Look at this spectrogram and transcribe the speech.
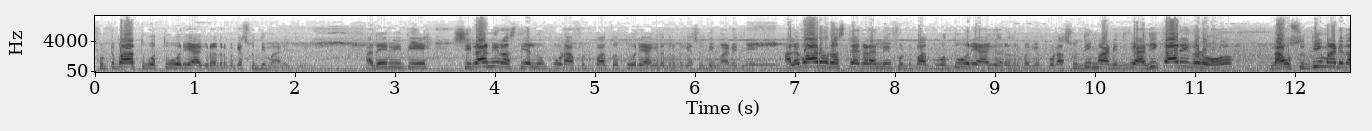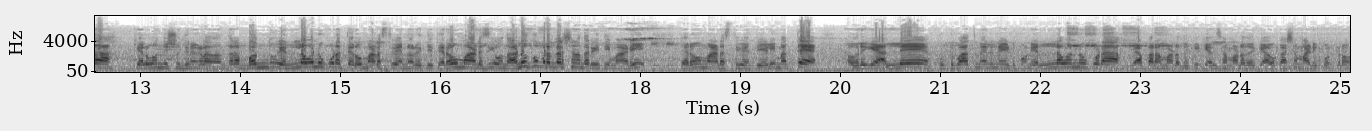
ಫುಟ್ಪಾತ್ ಒತ್ತುವರಿ ಆಗಿರೋದ್ರ ಬಗ್ಗೆ ಸುದ್ದಿ ಮಾಡಿದ್ವಿ. ಅದೇ ರೀತಿ ಶಿರಾನಿ ರಸ್ತೆಯಲ್ಲೂ ಕೂಡ ಫುಟ್ಪಾತ್ ಒತ್ತುವರಿ ಆಗಿರೋದ್ರ ಬಗ್ಗೆ ಸುದ್ದಿ ಮಾಡಿದ್ವಿ. ಹಲವಾರು ರಸ್ತೆಗಳಲ್ಲಿ ಫುಟ್ಪಾತ್ ಒತ್ತುವರಿ ಆಗಿರೋದ್ರ ಬಗ್ಗೆ ಕೂಡ ಸುದ್ದಿ ಮಾಡಿದ್ವಿ. ಅಧಿಕಾರಿಗಳು ನಾವು ಸುದ್ದಿ ಮಾಡಿದ ಕೆಲವೊಂದಿಷ್ಟು ದಿನಗಳ ನಂತರ ಬಂದು ಎಲ್ಲವನ್ನು ಕೂಡ ತೆರವು ಮಾಡಿಸ್ತೀವಿ ಅನ್ನೋ ರೀತಿ, ತೆರವು ಮಾಡಿಸಿ ಒಂದು ಅಣುಕು ಪ್ರದರ್ಶನದ ರೀತಿ ಮಾಡಿ ತೆರವು ಮಾಡಿಸ್ತೀವಿ ಅಂತ ಹೇಳಿ ಮತ್ತೆ ಅವರಿಗೆ ಅಲ್ಲೇ ಫುಟ್ಪಾತ್ ಮೇಲೇ ಇಟ್ಕೊಂಡು ಎಲ್ಲವನ್ನೂ ಕೂಡ ವ್ಯಾಪಾರ ಮಾಡೋದಕ್ಕೆ, ಕೆಲಸ ಮಾಡೋದಕ್ಕೆ ಅವಕಾಶ ಮಾಡಿಕೊಟ್ರು.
